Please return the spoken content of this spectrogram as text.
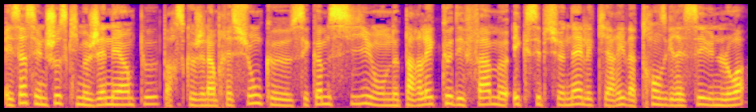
Et ça, c'est une chose qui me gênait un peu, parce que j'ai l'impression que c'est comme si on ne parlait que des femmes exceptionnelles qui arrivent à transgresser une loi.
